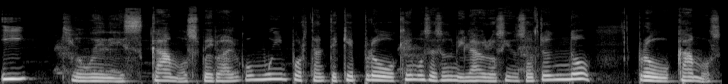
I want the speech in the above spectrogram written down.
y que obedezcamos, pero algo muy importante, que provoquemos esos milagros. Si nosotros no provocamos,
